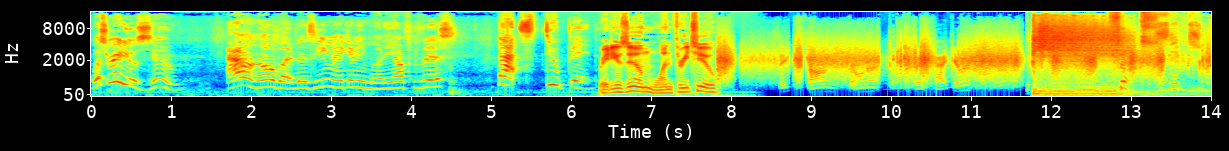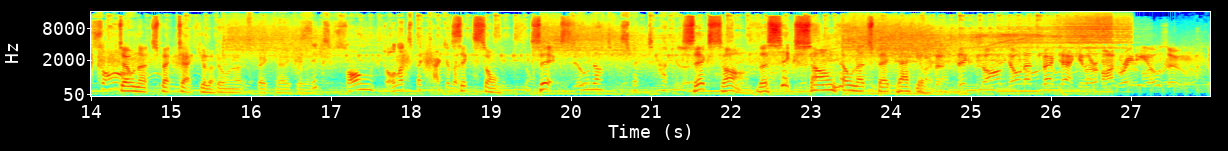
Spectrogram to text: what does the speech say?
What's Radio Zoom? I don't know, but does he make any money off of this? That's stupid. Radio Zoom 132. Six song donut spectacular. Six. Six song. Donut Spectacular. Donut spectacular. Six song donut spectacular. Six song. Six. donut spectacular. Six song. The six song Donut Spectacular. The Six Song Donut Spectacular on Radio Zoom.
